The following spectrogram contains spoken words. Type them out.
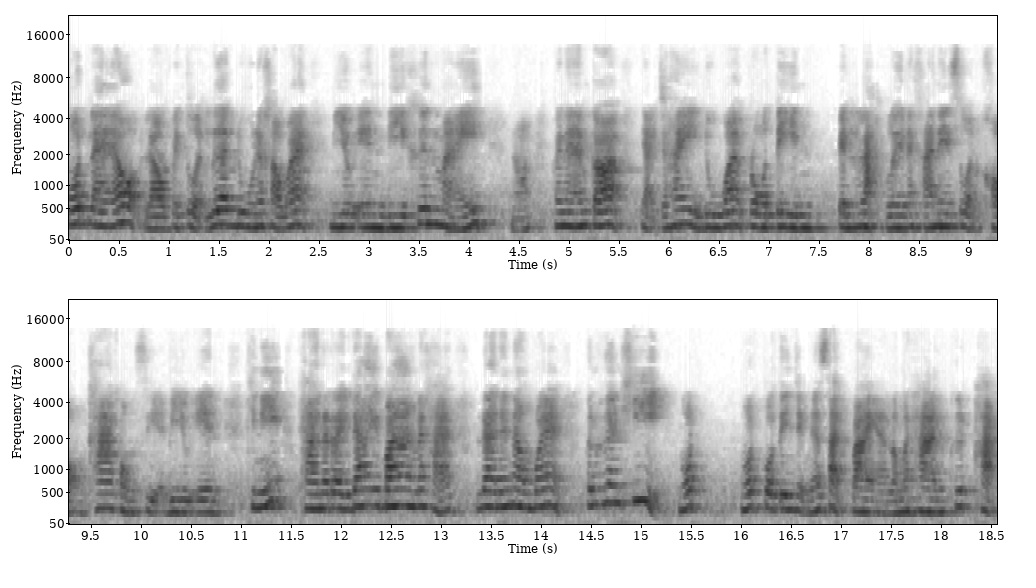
งดแล้วเราไปตรวจเลือดดูนะคะว่า BUN ดีขึ้นไหมเนาะเพราะฉะนั้นก็อยากจะให้ดูว่าโปรตีน เป็นหลักเลยนะคะ ในส่วนของค่าของเสีย BUN ทีนี้ทานอะไรได้บ้างนะคะได้แนะนำว่าเพื่อนๆที่งดงดโปรตีนจากเนื้อสัตว์ไปอะเรามาทานพืชผัก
